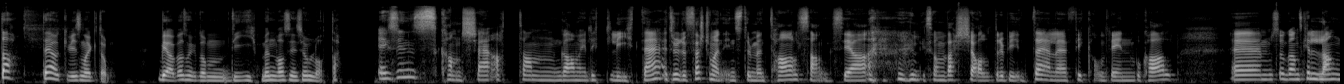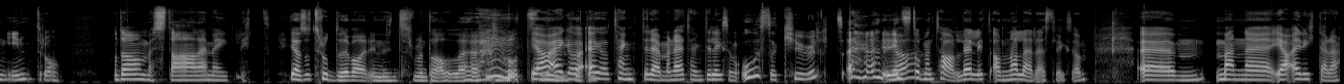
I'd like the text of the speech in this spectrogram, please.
da? Det har ikke vi snakket om. Vi har bare snakket om de, men hva syns vi om låta? Jeg syns kanskje at han ga meg litt lite. Jeg trodde først det var en instrumentalsang, siden liksom verset aldri begynte, eller jeg fikk aldri inn vokal. Um, så ganske lang intro. Og da mista de meg litt. Jeg også trodde det var en instrumental låt. Mm. Ja, jeg jeg har tenkt det, men jeg tenkte liksom Å, så kult! Ja. Instrumental. Det er litt annerledes, liksom. Um, men eh, ja, jeg liker det.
